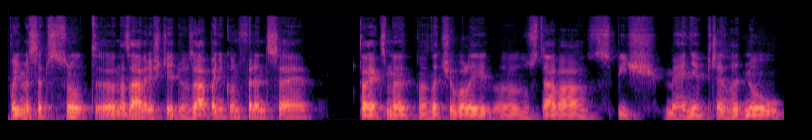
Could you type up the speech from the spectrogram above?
Pojďme se přesunout eh, na závěr ještě do západní konference. Ta, jak jsme naznačovali, eh, zůstává spíš méně přehlednou.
